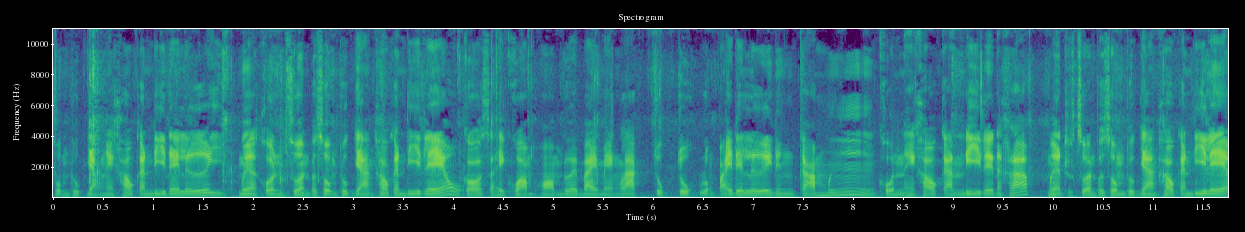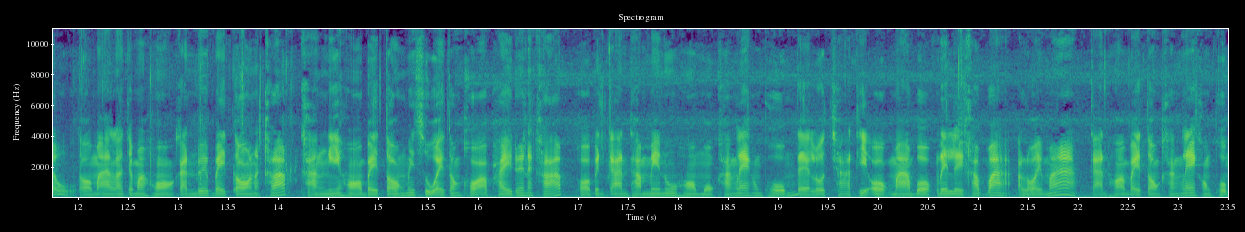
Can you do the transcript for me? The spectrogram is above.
สมทุกอย่างให้เข้ากันดีได้เลย เมื่อคนส่วนผสมทุกอย่างเข้ากันดีแล้ว ก็ใส่ความหอมด้วยใบแมงลัก จุกๆ ลงไปได้เลย 1กำมือ คนให้เข้ากันดีเลยนะครับ เมื่อทุกส่วนผสมทุกอย่างเข้ากันดีแล้ว ต่อมาเราจะมาห่อกันด้วยใบตองนะครับ ครั้งนี้ห่อใบตองไม่สวยต้องขออภัยด้วยนะครับ เพราะเป็นการทำเมนูห่อหมกครั้งแรกของผมแต่แต่รสชาติที่ออกมาบอกได้เลยครับว่าอร่อยมาก การห่อใบตองครั้งแรกของผม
